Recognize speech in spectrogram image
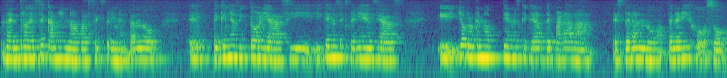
dentro de ese camino vas experimentando eh, pequeñas victorias y, tienes experiencias y yo creo que no tienes que quedarte parada esperando tener hijos o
